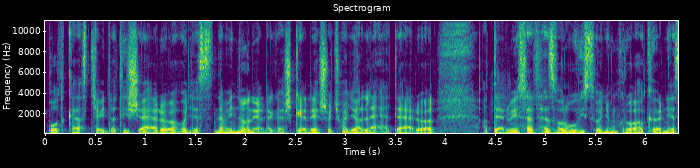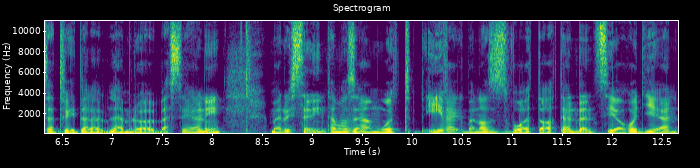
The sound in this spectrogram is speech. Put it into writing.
podcastjaidat is erről, hogy ez nem egy nagyon érdekes kérdés, hogy hogyan lehet erről a természethez való viszonyunkról, a környezetvédelemről beszélni, mert hogy szerintem az elmúlt években az volt a tendencia, hogy ilyen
